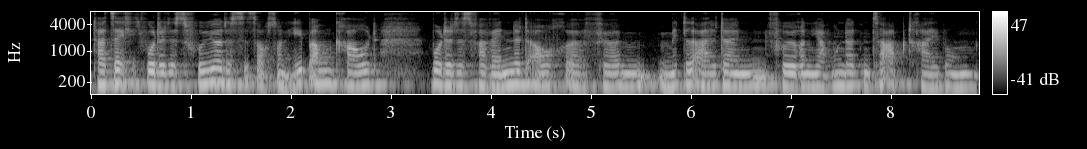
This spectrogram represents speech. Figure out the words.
tatsächlich wurde das früher, das ist auch so ein Hebammenkraut, wurde das verwendet auch äh, für im Mittelalter in früheren Jahrhunderten zur Abtreibung.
